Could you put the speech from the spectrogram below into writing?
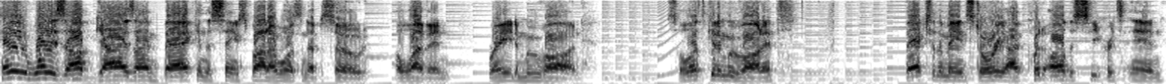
Hey, what is up, guys? I'm back in the same spot I was in episode 11, ready to move on. So let's get a move on it. Back to the main story. I put all the secrets in.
